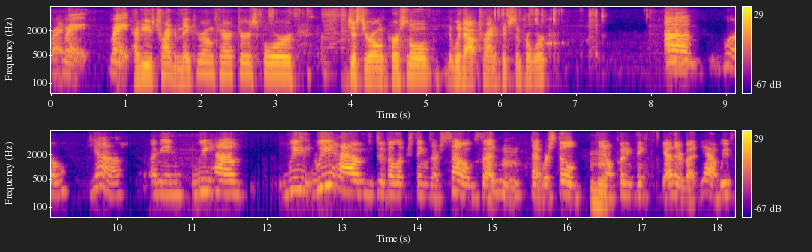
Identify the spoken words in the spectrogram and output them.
Right. Right. Right. Have you tried to make your own characters for just your own personal, without trying to pitch them for work? Um, well, yeah. I mean, we have we we have developed things ourselves that mhm. that we're still Mhm. you know putting things together but yeah we've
